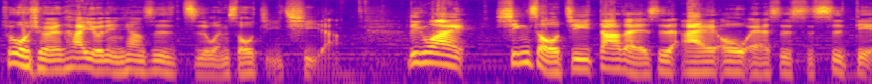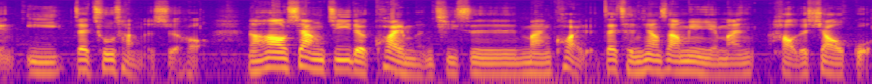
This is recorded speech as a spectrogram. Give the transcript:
所以我觉得它有点像是指纹收集器啊。另外，新手机搭载的是 iOS 十四点一，在出厂的时候，然后相机的快门其实蛮快的，在成像上面也蛮好的效果。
